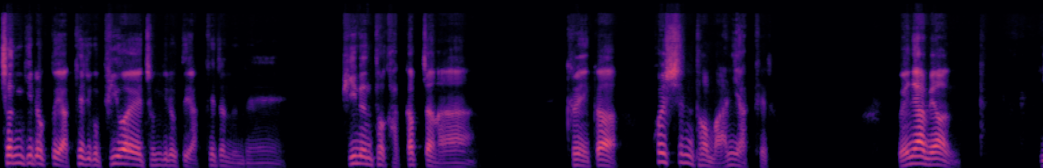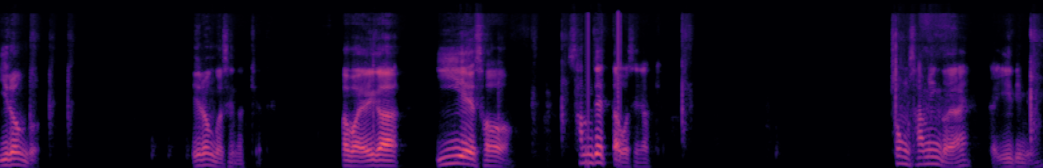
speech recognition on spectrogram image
전기력도 약해지고 B와의 전기력도 약해졌는데 B는 더 가깝잖아. 그러니까 훨씬 더 많이 약해져. 왜냐면 이런 거. 이런 거 생각해야 돼. 봐봐. 여기가 2에서 3 됐다고 생각해. 총 3인 거야. 그러니까 1이면.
